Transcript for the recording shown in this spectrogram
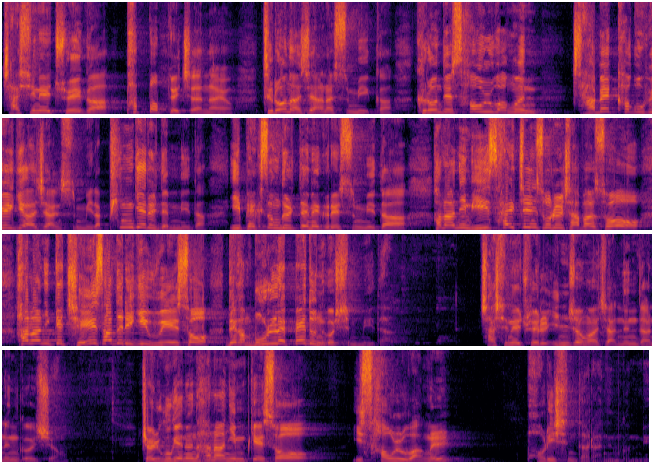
자신의 죄가 팝법됐잖아요. 드러나지 않았습니까? 그런데 사울 왕은 자백하고 회개하지 않습니다. 핑계를 댑니다. 이 백성들 때문에 그랬습니다. 하나님 이 살찐 소를 잡아서 하나님께 제사 드리기 위해서 내가 몰래 빼둔 것입니다. 자신의 죄를 인정하지 않는다는 거죠. 결국에는 하나님께서 이 사울 왕을 버리신다라는 겁니다.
